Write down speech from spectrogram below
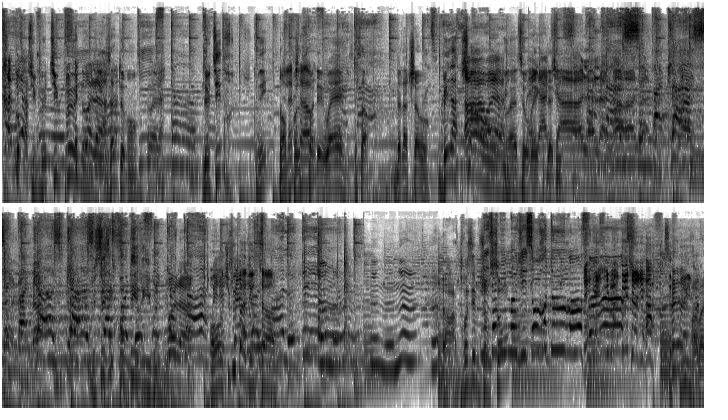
Très bien. tu peux, tu peux. non, Voilà. Exactement. Voilà. Le titre, tu connais Non, Ciao. faut des- Ouais, c'est ça. Bella ciao. Bella Ciao. Ah ouais. oui. Ouais, c'est vrai qu'il a dit. ciao, la, la, la, la, Je sais, c'est pas terrible. Voilà. Oh, tu peux pas dire ça Alors, troisième chanson. Ah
